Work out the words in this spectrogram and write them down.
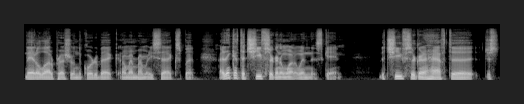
they had a lot of pressure on the quarterback. I don't remember how many sacks, but I think if the Chiefs are going to want to win this game, the Chiefs are going to have to just,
